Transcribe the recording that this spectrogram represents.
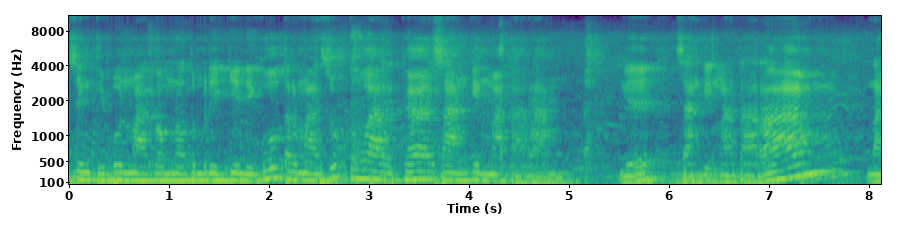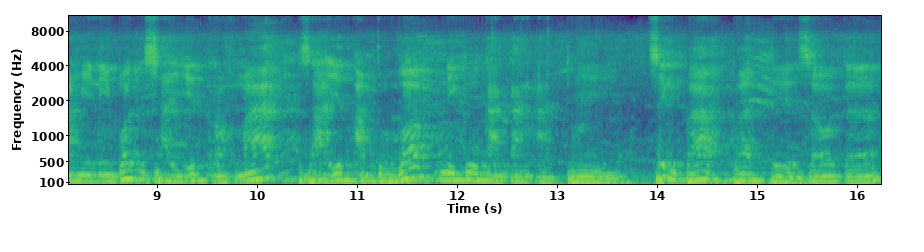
sing dipun makomno mriki niku termasuk keluarga saking Mataram. Nggih, saking Mataram naminipun Sayyid Rahmat, Sayyid Abdullah niku Kakang Adi. Sing babat desa ke.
